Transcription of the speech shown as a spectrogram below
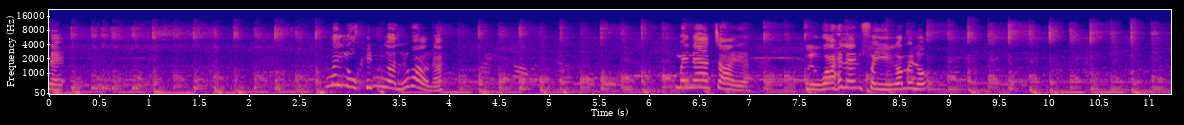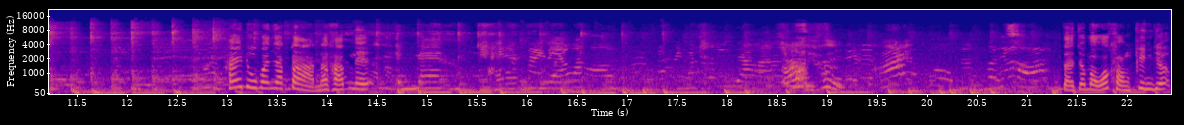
เนี่ยไม่รู้คิดเงินหรือเปล่านะ ไม่แน่ใจอะหรือว่าให้เล่นฟรีก็ไม่รู้ ดูบรรยากาศนะครับเนี่ยแต่จะบอกว่าของกินเยอะ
